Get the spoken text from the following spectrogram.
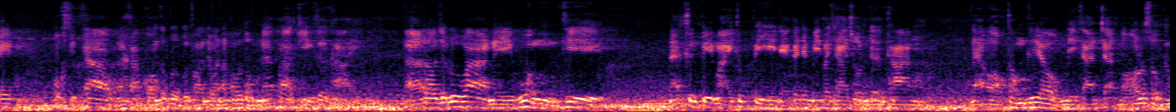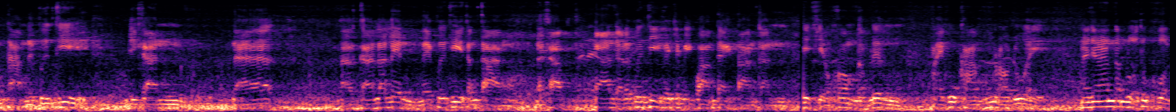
2569 นะครับของตำรวจภูธรจังหวัดนครปฐมและภาคีเครือข่าย เราจะรู้ว่าในห่วงที่นะขึ้นปีใหม่ทุกปีเนี่ยก็จะมีประชาชนเดินทางนะออกท่องเที่ยวมีการจัดมหรสพต่างๆ ในพื้นที่ มีการนะการละเล่นในพื้นที่ต่างๆนะครับ งานแต่ละพื้นที่ก็จะมีความแตกต่างกันที่เกี่ยวข้องกับเรื่องภัยคุกคามของเราด้วยดังนั้นตำรวจทุกคน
